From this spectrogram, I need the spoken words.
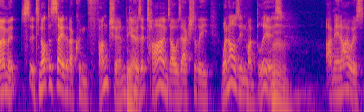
moments. It's not to say that I couldn't function because at times I was actually when I was in my bliss. Mm. I mean, I was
